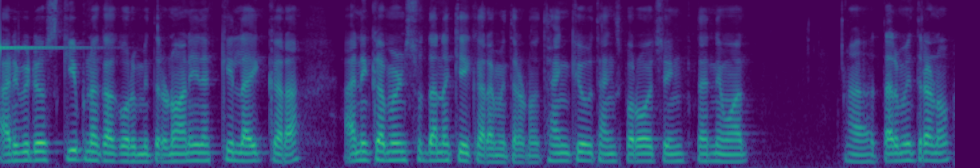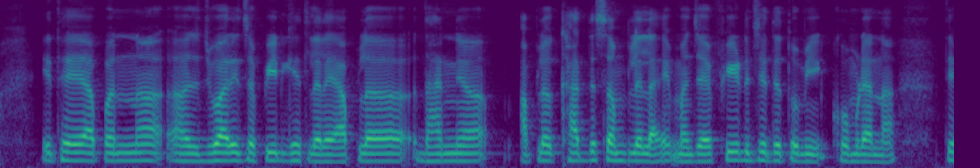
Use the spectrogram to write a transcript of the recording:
आणि व्हिडिओ स्किप नका करू मित्रांनो आणि नक्की लाईक करा आणि कमेंटसुद्धा नक्की करा मित्रांनो. थँक्यू थँक्स फॉर वॉचिंग धन्यवाद. तर मित्रांनो इथे आपण ज्वारीचं पीठ घेतलेलं आहे. आपलं धान्य आपलं खाद्य संपलेलं आहे. म्हणजे फीड जे देतो मी कोंबड्यांना ते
